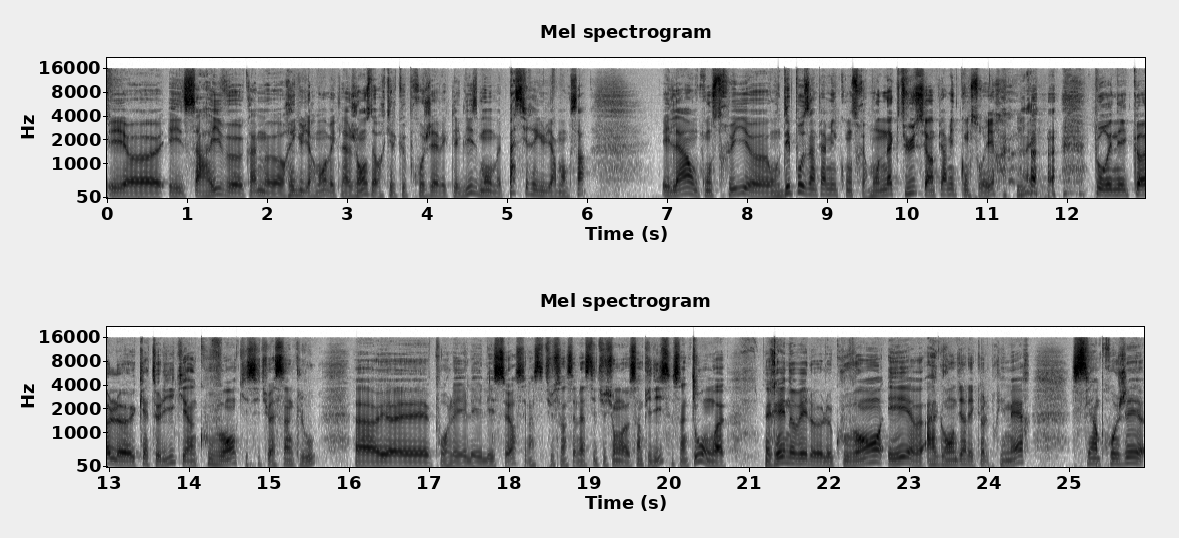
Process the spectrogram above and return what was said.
Et, euh, et ça arrive quand même régulièrement avec l'agence d'avoir quelques projets avec l'Église. Bon, mais pas si régulièrement que ça. Et là, on construit, euh, on dépose un permis de construire. Mon actu, c'est un permis de construire pour une école euh, catholique et un couvent qui se situe à Saint-Cloud. Euh, pour les, les- les sœurs, c'est l'institution, Saint-Pédis à Saint-Cloud. On va rénover le, le couvent et euh, agrandir l'école primaire. C'est un projet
